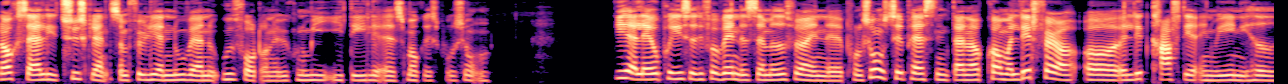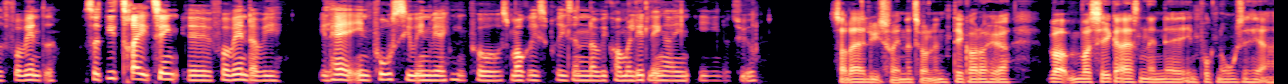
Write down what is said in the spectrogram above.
Nok særligt i Tyskland, som følger af den nuværende udfordrende økonomi i dele af smågrisproduktionen. De her lave priser det forventes at medføre en øh, produktionstilpasning, der nok kommer lidt før og lidt kraftigere, end vi egentlig havde forventet. Så de tre ting øh, forventer vi vil have en positiv indvirkning på smågrispriserne, når vi kommer lidt længere ind i 2021 så der er lys for enden af tunnelen. Det er godt at høre. Hvor, hvor sikker er sådan en, øh, en prognose her?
